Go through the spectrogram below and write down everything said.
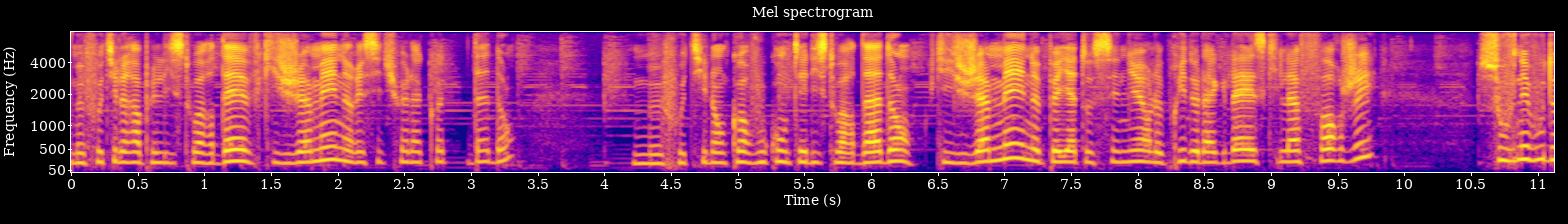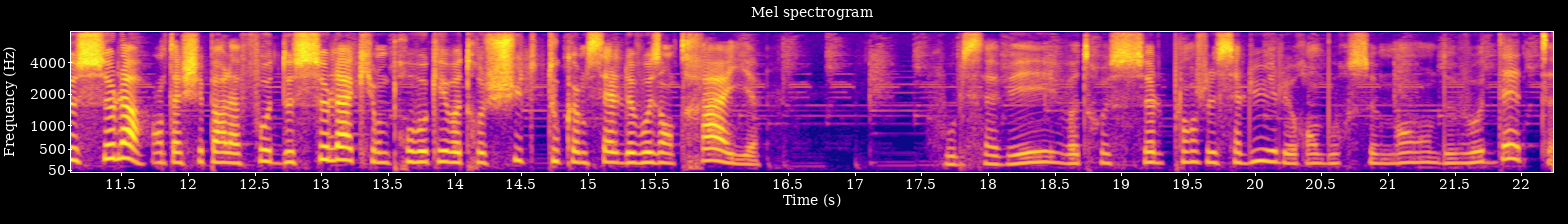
Me faut-il rappeler l'histoire d'Ève qui jamais ne restitua la côte d'Adam? Me faut-il encore vous conter l'histoire d'Adam qui jamais ne paya au Seigneur le prix de la glaise qu'il a forgée? Souvenez-vous de ceux-là, entachés par la faute, de ceux-là qui ont provoqué votre chute, tout comme celle de vos entrailles. Vous le savez, votre seule planche de salut est le remboursement de vos dettes.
